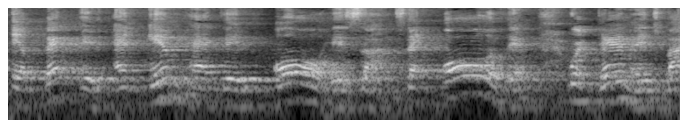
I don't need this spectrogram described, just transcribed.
affected and impacted all his sons. That all of them were damaged by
